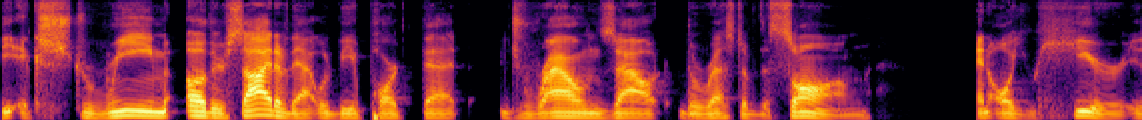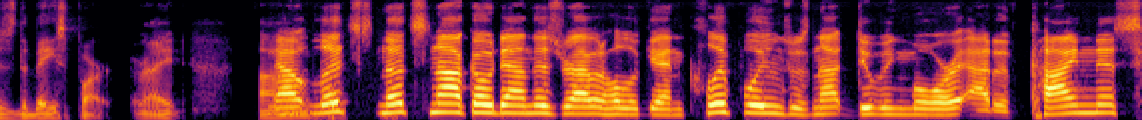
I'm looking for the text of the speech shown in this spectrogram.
the extreme other side of that would be a part that drowns out the rest of the song and all you hear is the bass part right Now Um, let's let's not go down this rabbit hole again. Cliff Williams was not doing more out of kindness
